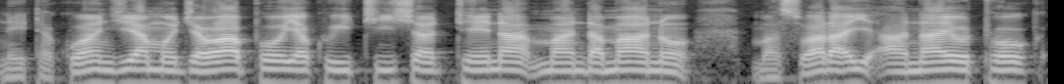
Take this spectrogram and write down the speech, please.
na itakuwa njia mojawapo ya kuitisha tena maandamano. Anayotoka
